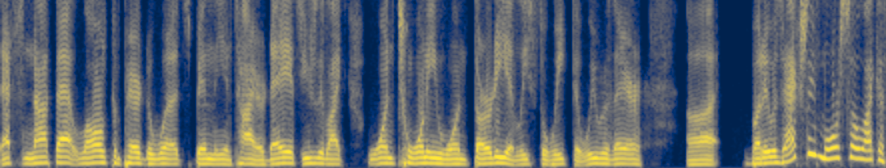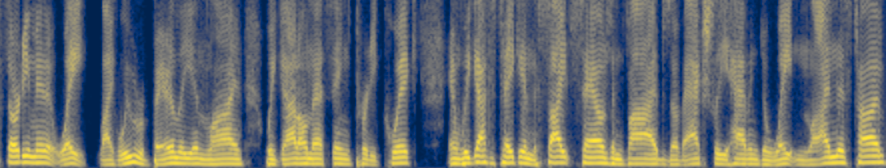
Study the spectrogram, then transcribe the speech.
that's not that long compared to what it's been the entire day. It's usually like 120, 130, at least the week that we were there. Uh, but it was actually more so like a 30 minute wait. Like we were barely in line. We got on that thing pretty quick and we got to take in the sights, sounds, and vibes of actually having to wait in line this time.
